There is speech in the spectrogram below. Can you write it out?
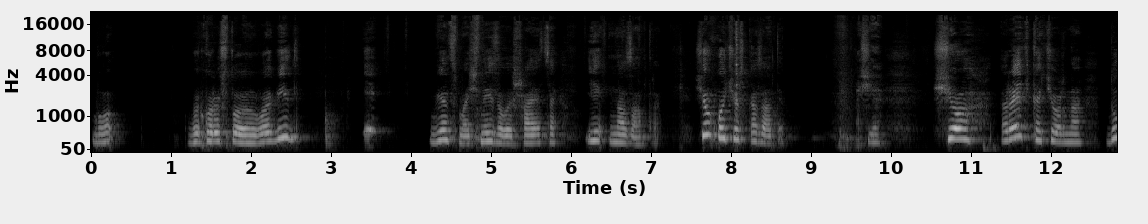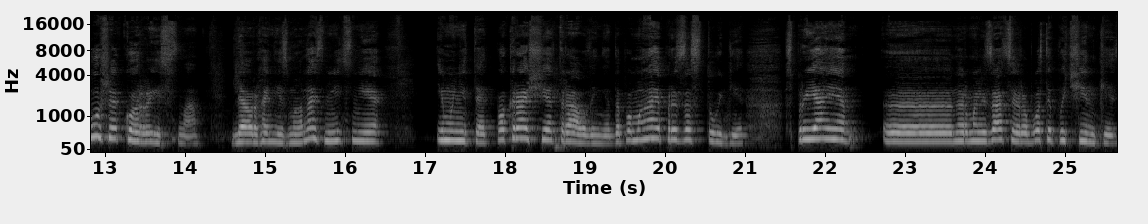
бо використовуємо в обід, і він смачний залишається і на завтра. Що хочу сказати ще, що редька чорна дуже корисна для організму. Вона зміцнює імунітет, покращує травлення, допомагає при застуді, сприяє е, нормалізації роботи печінки,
